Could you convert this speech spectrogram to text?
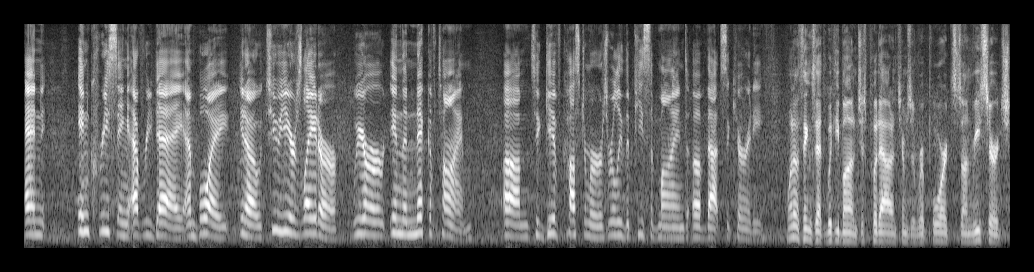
and increasing every day. And boy, you know, two years later, we are in the nick of time um, to give customers really the peace of mind of that security. One of the things that Wikibon just put out in terms of reports on research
